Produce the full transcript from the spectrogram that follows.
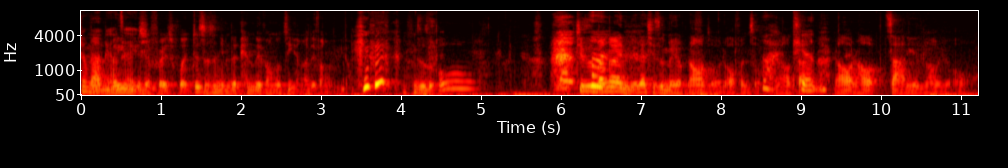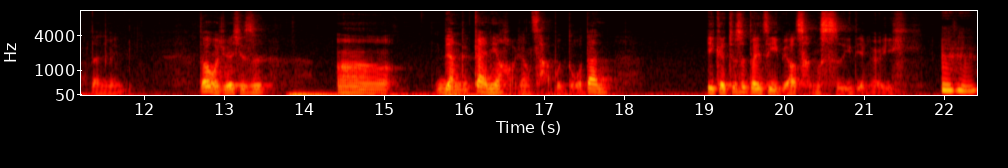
那就没有必要 maybe in 起 the。first place，就只是你们在骗对方说自己很爱对方而已、啊。就是哦，其实蛮爱你的，但其实没有，然后之后就哦分手吧，然后炸，然后然后炸裂之后就哦在那边。但我觉得其实，嗯、两个概念好像差不多，但一个就是对自己比较诚实一点而已。嗯哼，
